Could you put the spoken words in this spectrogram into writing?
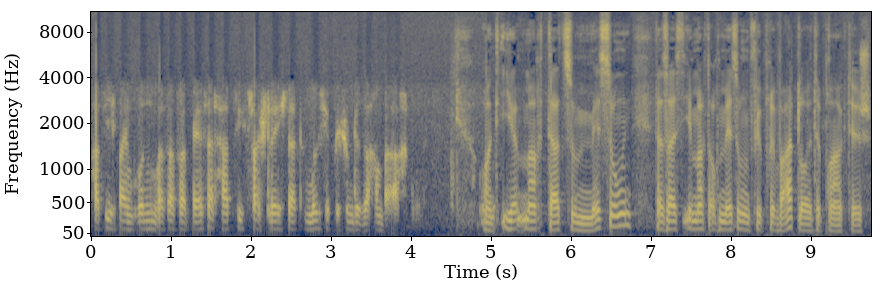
Hat sich mein Brunnenwasser verbessert? Hat sich verschlechtert? Muss ich bestimmte Sachen beachten? Und ihr macht dazu Messungen, das heißt, ihr macht auch Messungen für Privatleute praktisch.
